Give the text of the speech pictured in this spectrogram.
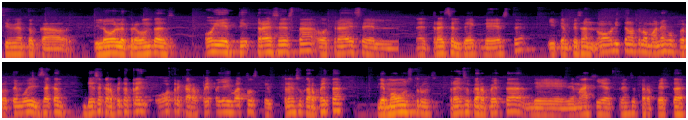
Sí me ha tocado. Y luego le preguntas, oye, ¿ti- ¿traes esta o traes el, traes el deck de este? Y te empiezan, no, ahorita no te lo manejo, pero tengo, y sacan de esa carpeta, traen otra carpeta, y hay vatos que traen su carpeta de monstruos, traen su carpeta de, de magias, traen su carpeta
